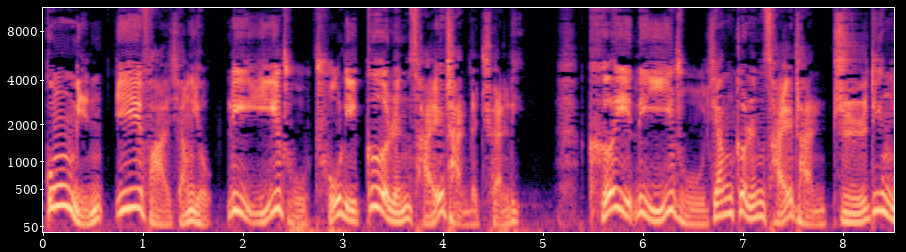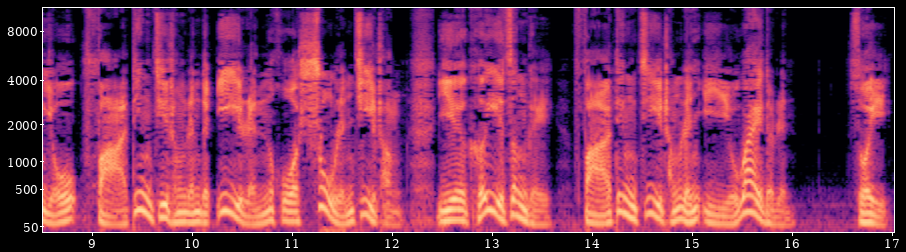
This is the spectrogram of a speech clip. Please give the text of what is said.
公民依法享有立遗嘱、处理个人财产的权利，可以立遗嘱将个人财产指定由法定继承人的一人或数人继承，也可以赠给法定继承人以外的人。所以。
